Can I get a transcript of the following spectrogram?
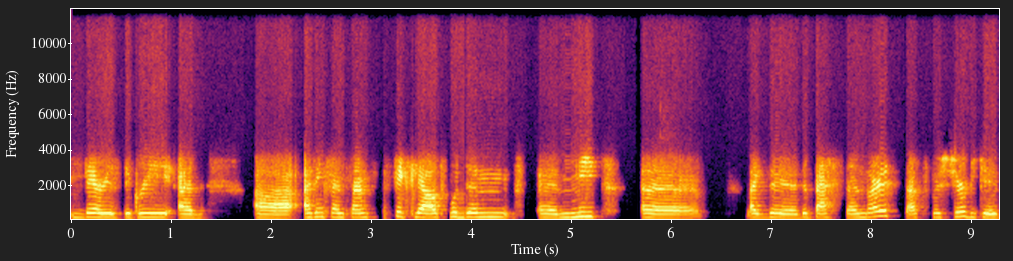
various degree and uh, I think for instance, fixed layout wouldn't uh, meet uh, like the, the best standard, that's for sure, because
